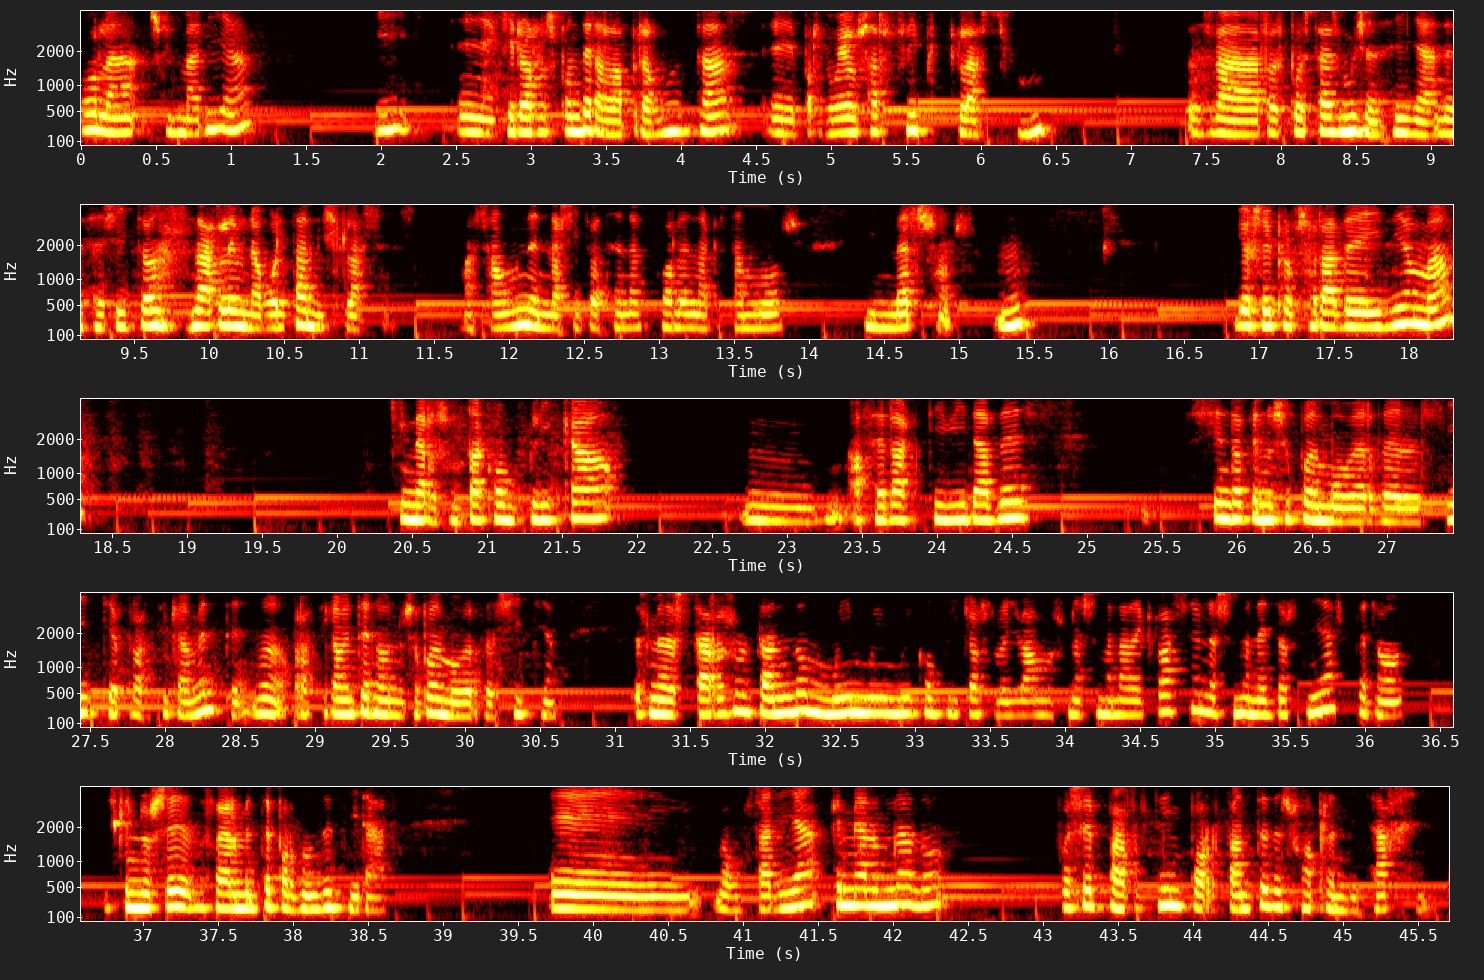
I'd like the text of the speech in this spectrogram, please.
Hola, soy María y eh, quiero responder a la pregunta eh, porque voy a usar Flip Classroom. Pues la respuesta es muy sencilla. Necesito darle una vuelta a mis clases, más aún en la situación actual en la que estamos inmersos. Yo soy profesora de idioma y me resulta complicado hacer actividades siendo que no se pueden mover del sitio prácticamente. Prácticamente no, no se pueden mover del sitio. Entonces me está resultando muy, muy, muy complicado. Solo llevamos una semana de clase, una semana y dos días, pero es que no sé realmente por dónde tirar. Eh, me gustaría que mi alumnado fuese parte importante de su aprendizaje.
